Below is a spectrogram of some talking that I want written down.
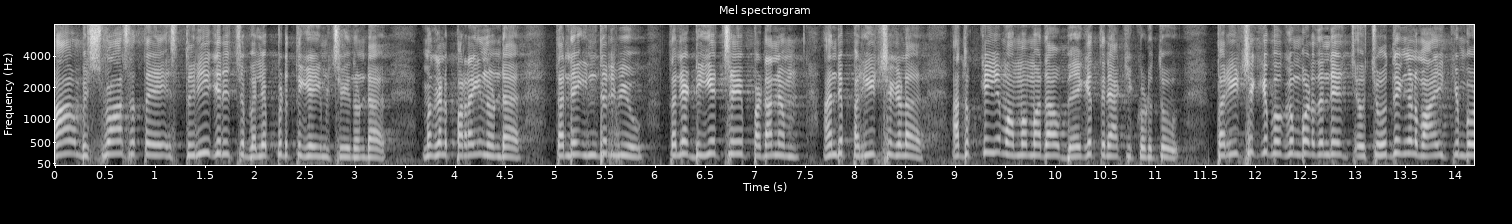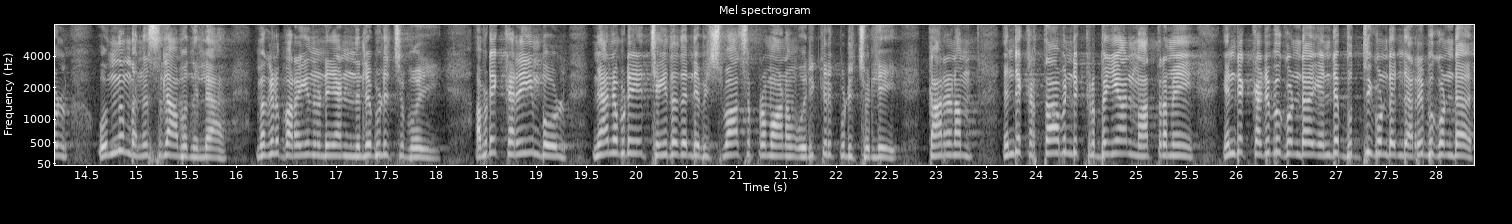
ആ വിശ്വാസത്തെ സ്ഥിരീകരിച്ച് ബലപ്പെടുത്തുകയും ചെയ്യുന്നുണ്ട്. മകൾ പറയുന്നുണ്ട് തന്റെ ഇന്റർവ്യൂ തന്റെ ഡി എച്ച് എ പഠനം അതിന്റെ പരീക്ഷകൾ അതൊക്കെയും അമ്മ മാതാവ് വേഗത്തിലാക്കി കൊടുത്തു. പരീക്ഷയ്ക്ക് പോകുമ്പോൾ അതിന്റെ ചോദ്യങ്ങൾ വായിക്കുമ്പോൾ ഒന്നും മനസ്സിലാവുന്നില്ല. മകൾ പറയുന്നുണ്ട് ഞാൻ നിലവിളിച്ചു പോയി. അവിടെ കരയുമ്പോൾ ഞാനവിടെ ചെയ്തതിന്റെ വിശ്വാസ പ്രമാണം ഒരിക്കൽ കൂടി ചൊല്ലി. കാരണം എന്റെ കർത്താവിന്റെ കൃപയാൽ മാത്രമേ എന്റെ കഴിവ് കൊണ്ട് എന്റെ ബുദ്ധി കൊണ്ട് എന്റെ അറിവ് കൊണ്ട്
